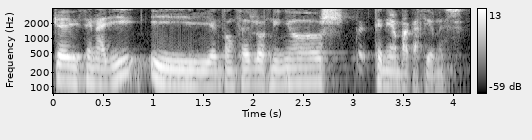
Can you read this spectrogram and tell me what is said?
que dicen allí y entonces los niños tenían vacaciones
